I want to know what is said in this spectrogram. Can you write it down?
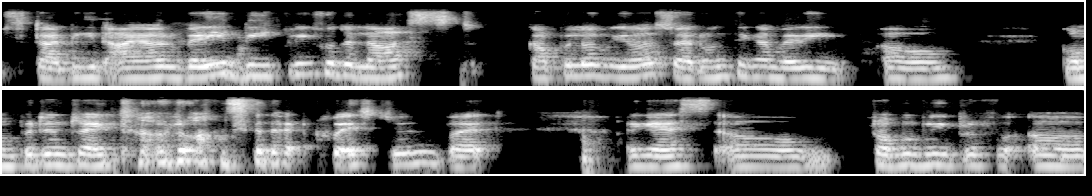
studied IR very deeply for the last couple of years. So I don't think I'm very um, competent right now to answer that question. But I guess um, probably Prof uh,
